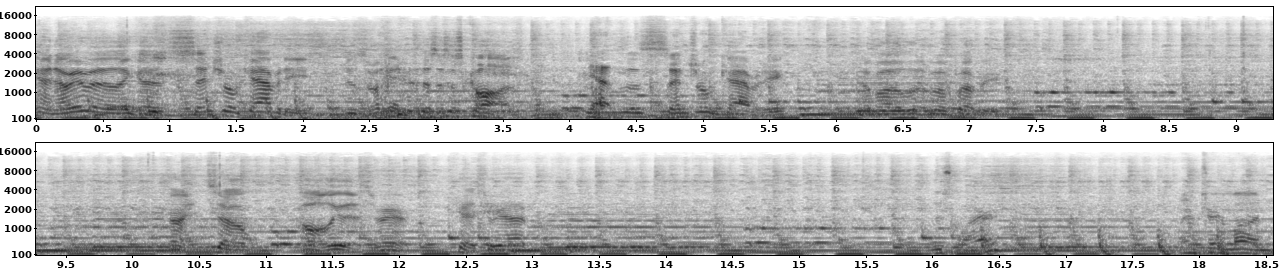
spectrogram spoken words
Yeah, now we have a, like a central cavity. This is what this is called. Yeah. This is central cavity of a, of a puppy. All right, so oh look at this right here. Okay, so we got Loose wires? I'm turn them on.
